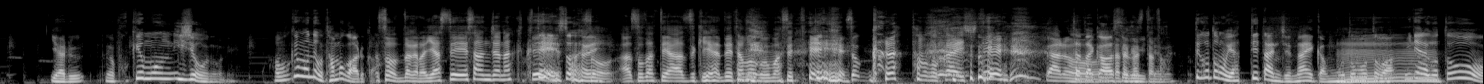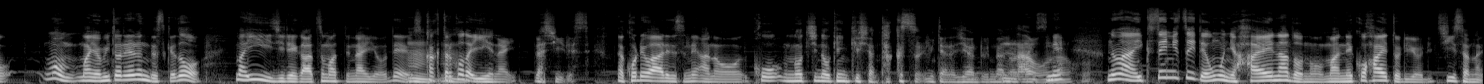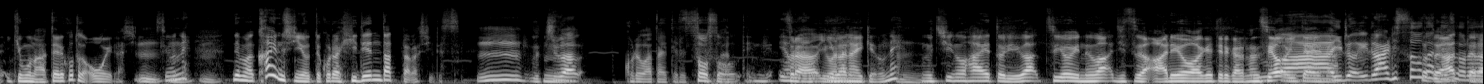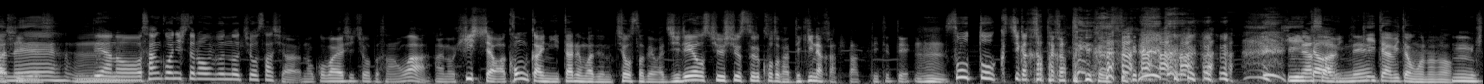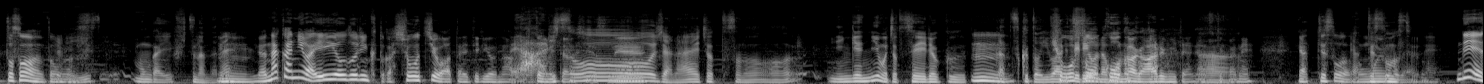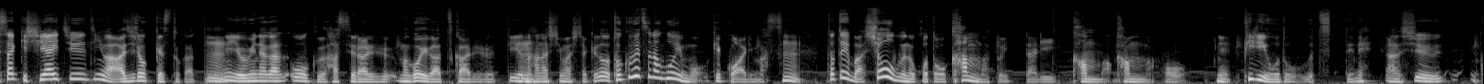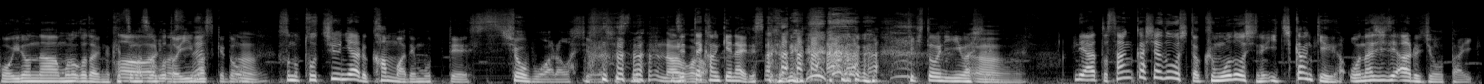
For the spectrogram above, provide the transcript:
やる。ポケモン以上のね、あポケモンでも卵あるか。そう、だから野生さんじゃなくて、でそうだねあ育て預け屋で卵を産ませて、で そっから卵返して、あの戦わせるみたいな。戦っってこともやってたんじゃないか、もともとは。みたいなことを、もう、まあ読み取れるんですけど、まあいい事例が集まってないようで、うん確たることは言えないらしいです。だからこれはあれですね、あの、こう、後の研究者に託すみたいなジャンルになるわけですね。まあ、育成について主にハエなどの、まあ、猫ハエ取りより小さな生き物を与えることが多いらしいど。んですよね。うん。で、まあ、飼い主によってこれは秘伝だったらしいです。うん、うんうちはこれを与えてるっていそうそう。それは言わない。けどね、うん。うちのハエ取りが強いのは実はあれをあげてるからなんですよ、みたいな。いろいろありそうだね、があったらしいです。ね。うん。で、あの、参考にした論文の調査者の小林長太さんは、あの、筆者は今回に至るまでの調査では事例を収集することができなかったって言ってて、うん、相当口が硬かった 皆さんね。聞いては見たものの、うん、きっとそうなんだと思います。門外不出なんだね。うん、中には栄養ドリンクとか焼酎を与えてるような人もいたらしいですね。そうじゃない？ちょっとその、人間にもちょっと勢力うんがつくと言わ競れてるようなものとか、果があるみたいなやつとかね。やってそうだと思いますよね。で、さっき試合中にはアジロッケツとかっていうね、う呼び名が多く発せられる、まあ、語彙が使われるっていうような話しましたけど、特別な語彙も結構あります。うん。例えば、勝負のことをカンマと言ったり、カンマ。カンマ。ほね、ピリオドを打つってね、あの、週、こう、いろんな物語の結末のことを言いますけど、あーありますねその途中にあるカンマでもって勝負を表してるらしいですね。絶対関係ないですけどね。適当に言いましたよ。うんで、あと参加者同士と雲同士の位置関係が同じである状態。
